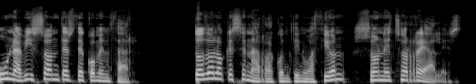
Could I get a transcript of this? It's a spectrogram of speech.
Un aviso antes de comenzar. Todo lo que se narra a continuación son hechos reales.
